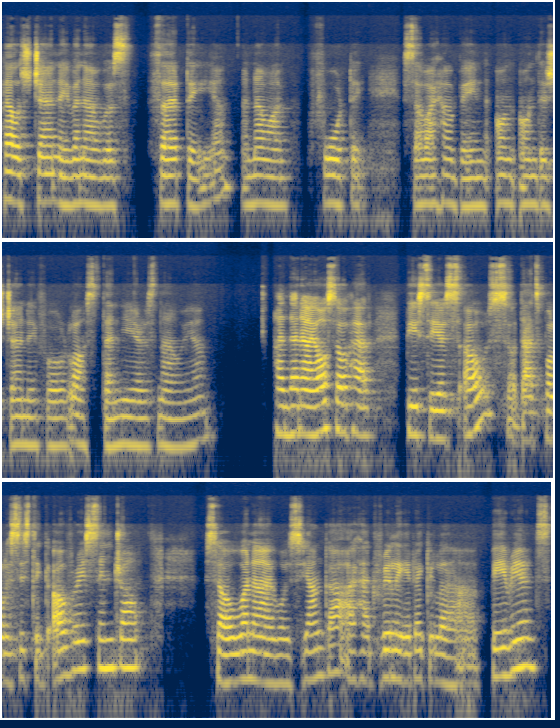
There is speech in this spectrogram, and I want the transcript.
health journey when I was 30 yeah and now I'm 40 so I have been on on this journey for last 10 years now yeah. And then I also have PCSO so that's polycystic ovary syndrome. So when I was younger I had really irregular periods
